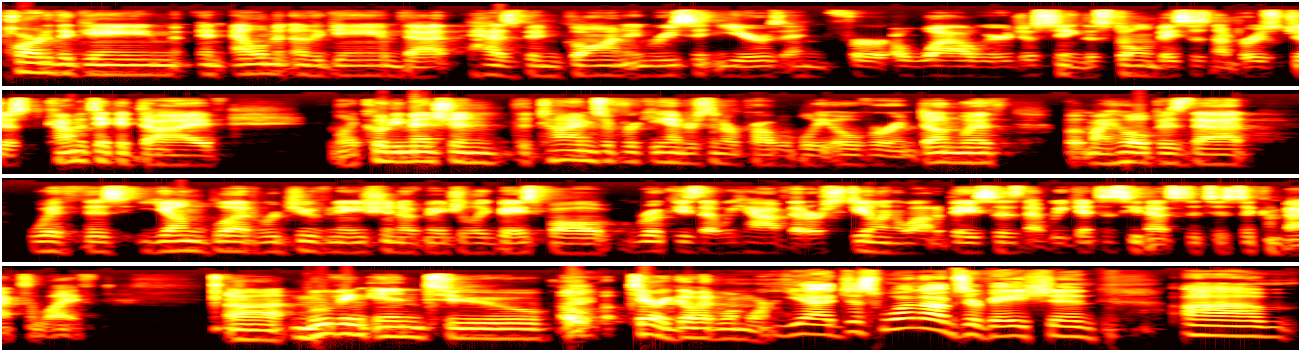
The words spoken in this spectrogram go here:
part of the game, an element of the game that has been gone in recent years. And for a while, we were just seeing the stolen bases numbers just kind of take a dive. Like Cody mentioned, the times of Rickey Henderson are probably over and done with. But my hope is that with this young blood rejuvenation of Major League Baseball rookies that we have that are stealing a lot of bases, that we get to see that statistic come back to life. Uh, moving into oh Terry, go ahead one more. Yeah, just one observation. Um,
